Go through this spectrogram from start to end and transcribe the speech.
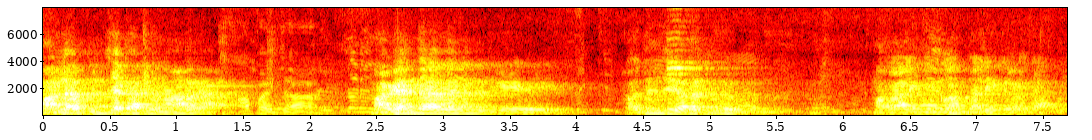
மலை பிஞ்சக்காட்டுல நாடகம். மகேந்திரா வேணுங்கிறது பதினஞ்சு இடத்துக்கு மகாலிங்கம்லாம் தள்ளி கிடக்காங்க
